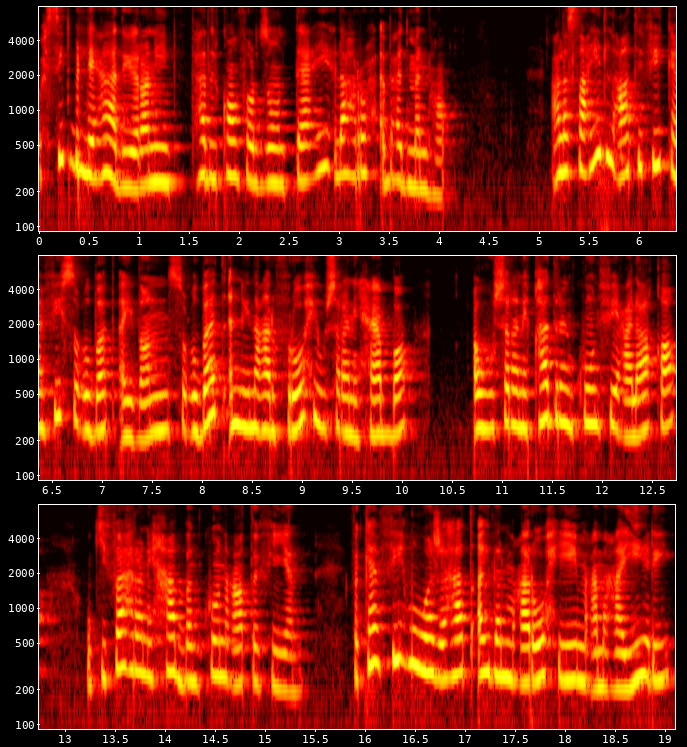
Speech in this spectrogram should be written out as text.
وحسيت باللي عادي راني في هذا ال comfort zone تاعي علاه نروح أبعد منها. على الصعيد العاطفي كان فيه صعوبات أيضا صعوبات أني نعرف روحي وش راني حابة أو وش راني قادرة نكون في علاقة وكيفاه راني حابة نكون عاطفيا. فكان فيه مواجهات أيضا مع روحي مع معاييري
